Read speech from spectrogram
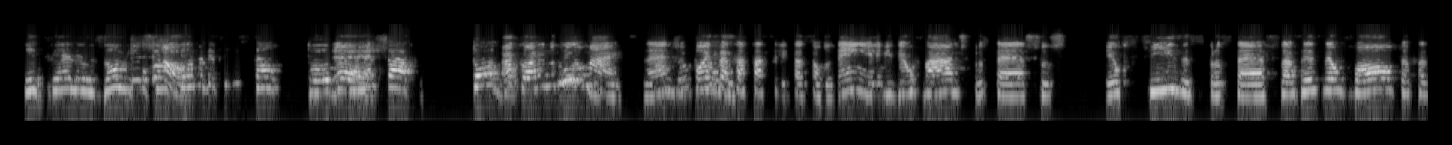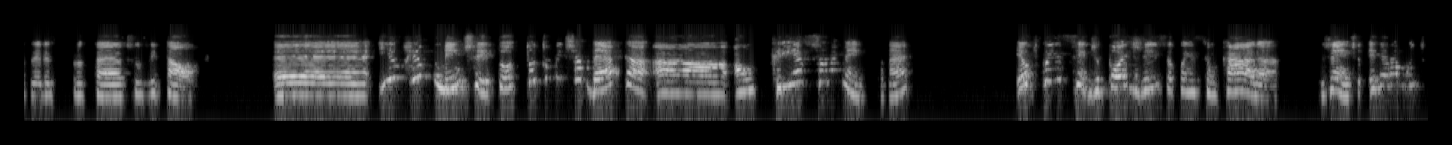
Entre ela e os homens, porque não tem uma definição. Todo é. homem é chato. Todo. Agora não tenho mais, né? Depois dessa facilitação do DEM, ele me deu vários processos, eu fiz esses processos, às vezes eu volto a fazer esses processos e tal. É, e eu realmente estou totalmente aberta a, a, um criacionamento, né? Eu conheci, depois disso, eu conheci um cara, gente, ele era muito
